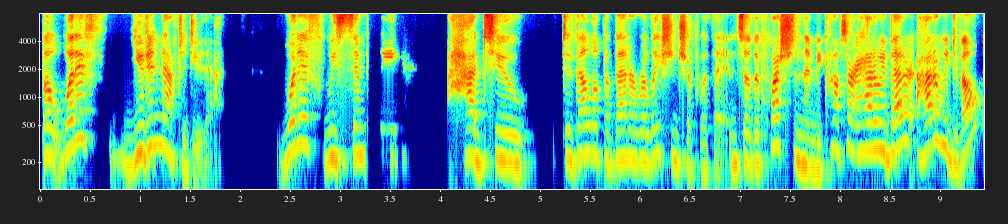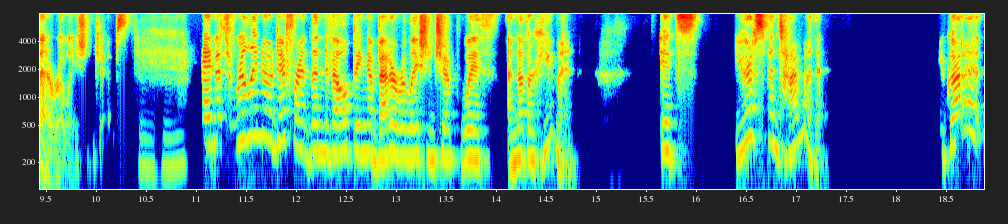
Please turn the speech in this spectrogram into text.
But what if you didn't have to do that what if we simply had to develop a better relationship with it? And so the question then becomes all right how do we better how do we develop better relationships? Mm-hmm. and it's really no different than developing a better relationship with another human. It's you got to spend time with it. You got to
